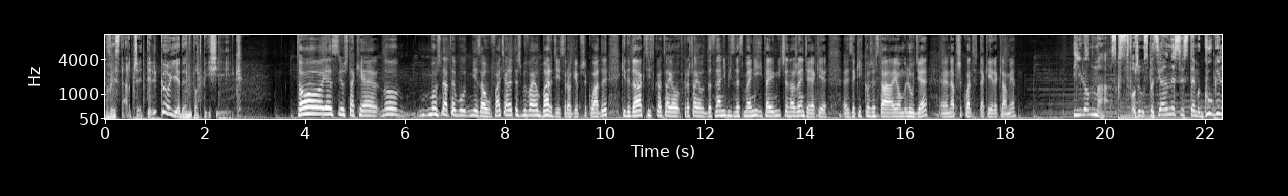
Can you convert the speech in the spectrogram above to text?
Wystarczy tylko jeden podpisik. To jest już takie, no, można temu nie zaufać, ale też bywają bardziej srogie przykłady, kiedy do akcji wkraczają, wkraczają znani biznesmeni i tajemnicze narzędzia, jakie, z jakich korzystają ludzie, e, na przykład w takiej reklamie. Elon Musk stworzył specjalny system Google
